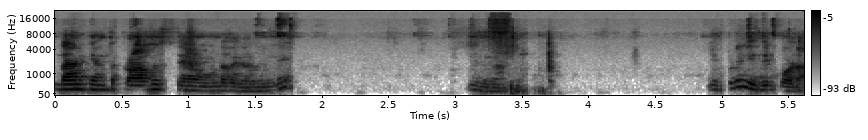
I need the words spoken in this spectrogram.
దానికి ఎంత ప్రాసెస్ ఏమి ఉండదు కదండి. ఇదిగోండి ఇప్పుడు ఇది కూడా.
